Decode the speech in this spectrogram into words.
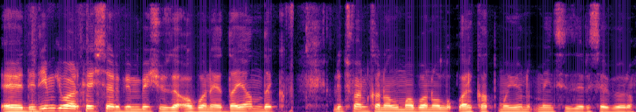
Ee, dediğim gibi arkadaşlar 1500'e aboneye dayandık. Lütfen kanalıma abone olup like atmayı unutmayın. Sizleri seviyorum.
